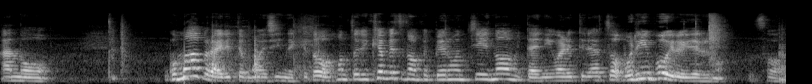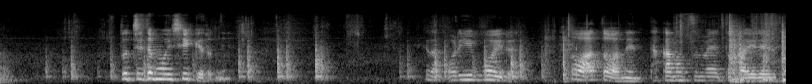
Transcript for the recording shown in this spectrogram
あのごま油入れても美味しいんだけど本当にキャベツのペペロンチーノみたいに言われてるやつをオリーブオイル入れるの。そう。どっちでも美味しいけどね。けどオリーブオイル。とあとはね鷹の爪とか入れると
